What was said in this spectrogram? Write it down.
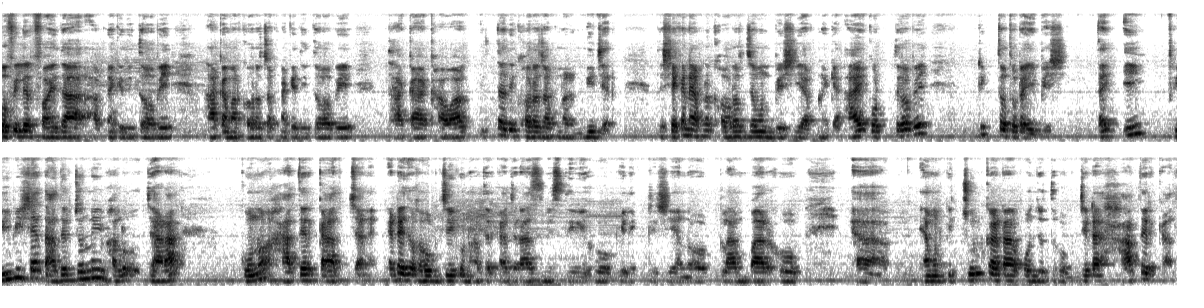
কফিলের ফয়দা আপনাকে দিতে হবে আকামার খরচ আপনাকে দিতে হবে, থাকা, খাওয়া ইত্যাদি খরচ আপনার নিজের। তো সেখানে আপনার খরচ যেমন বেশি, আপনাকে আয় করতে হবে ঠিক ততটাই বেশি। তাই এই ফ্রি ভিসা তাদের জন্যই ভালো যারা কোনো হাতের কাজ জানেন। এটা হোক, যে কোনো হাতের কাজ, রাজমিস্ত্রি হোক ইলেকট্রিশিয়ান হোক প্লাম্বার হোক এমনকি চুল কাটা পর্যন্ত হোক, যেটা হাতের কাজ।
